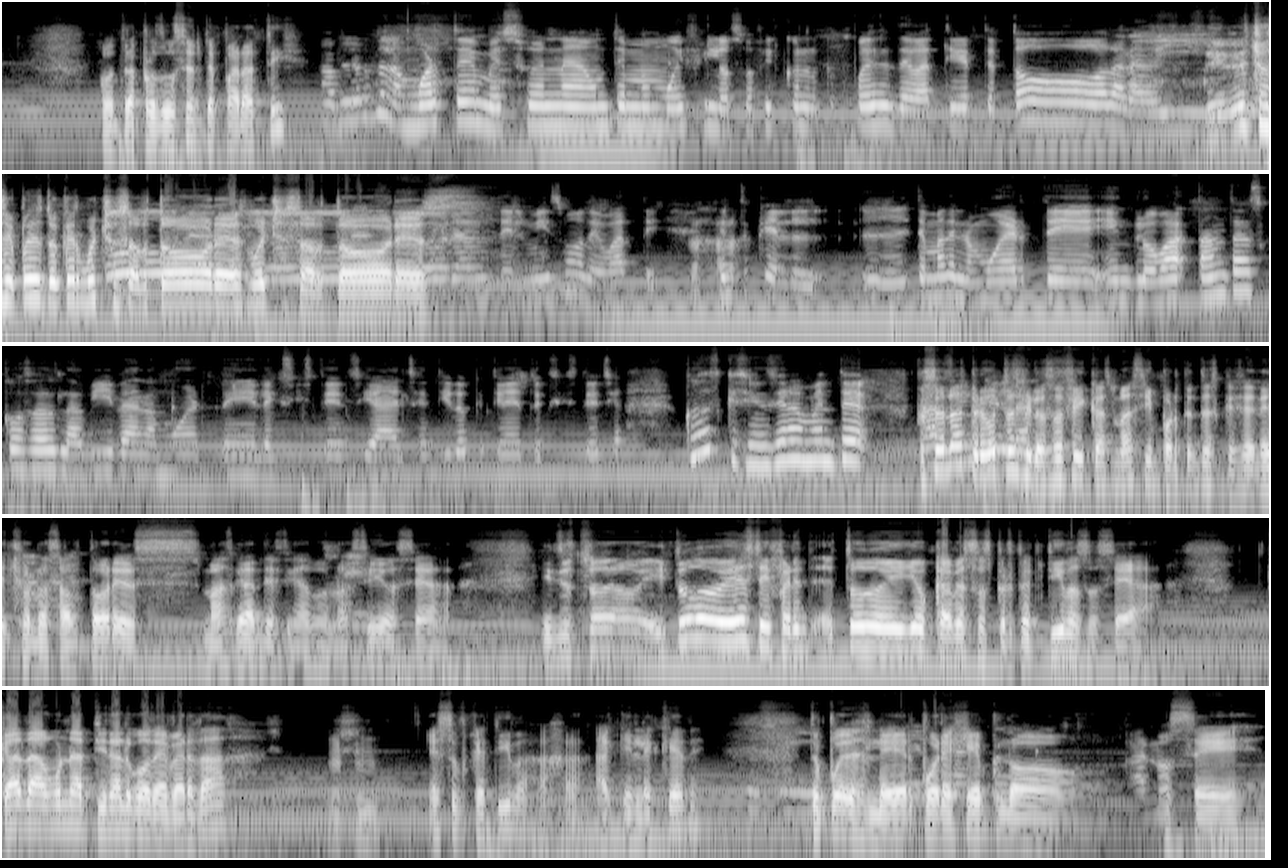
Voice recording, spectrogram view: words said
contraproducente para ti. Hablar de la muerte me suena a un tema muy filosófico en el que puedes debatirte toda la vida. De hecho se puede tocar muchos autores, muchos autores. del mismo debate. Ajá. Siento que el, el tema de la muerte engloba tantas cosas, la vida, la muerte, la existencia, el sentido que tiene tu existencia, cosas que sinceramente Pues son las preguntas la- filosóficas más importantes que se han hecho los autores más grandes, digámoslo Sí. así, o sea, y, todo, y todo es diferente, todo ello cabe a sus perspectivas, o sea, cada una tiene algo de verdad, es subjetiva, ajá, a quien le quede. pues, sí, Tú puedes leer, por ejemplo, a no sé,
